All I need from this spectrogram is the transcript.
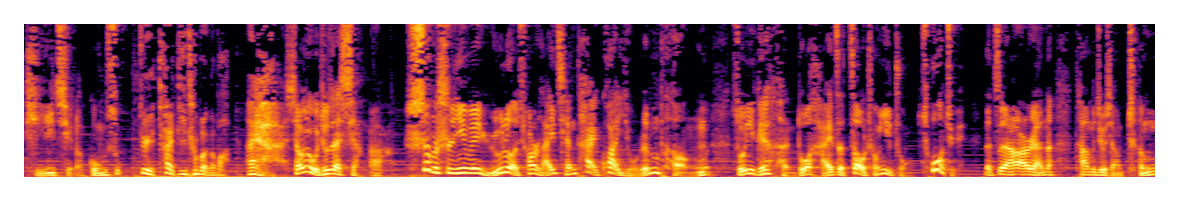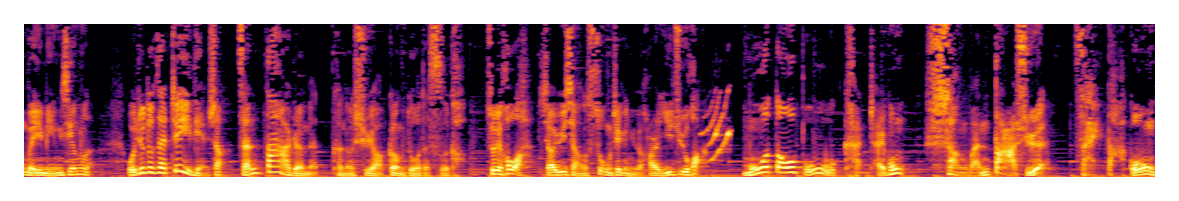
提起了公诉。这也太低成本了吧！哎呀，小雨我就在想啊，是不是因为娱乐圈来钱太快，有人捧，所以给很多孩子造成一种错觉？那自然而然呢，他们就想成为明星了。我觉得在这一点上，咱大人们可能需要更多的思考。最后啊，小雨想送这个女孩一句话：磨刀不误砍柴工，上完大学再打工。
